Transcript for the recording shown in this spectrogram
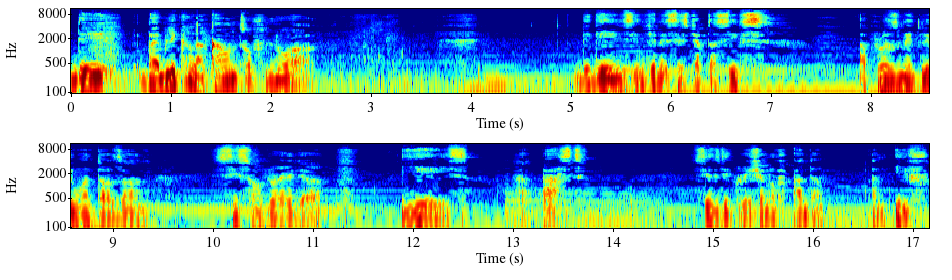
The biblical account of Noah begins in Genesis chapter 6, approximately 1,600 uh, years have passed since the creation of Adam and Eve.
